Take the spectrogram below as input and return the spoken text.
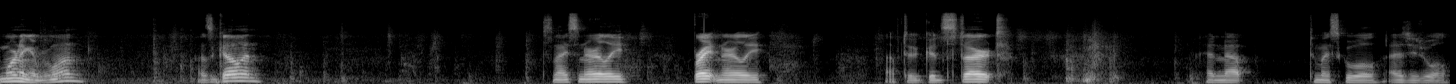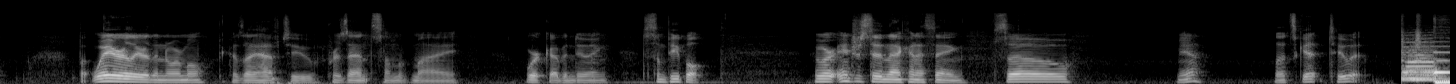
Good morning, everyone. How's it going? It's nice and early, bright and early. Off to a good start. Heading up to my school as usual, but way earlier than normal because I have to present some of my work I've been doing to some people who are interested in that kind of thing. So, yeah, let's get to it.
